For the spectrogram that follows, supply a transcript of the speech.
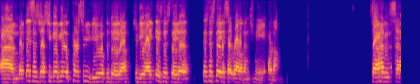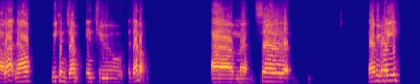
Um, but this is just to give you a cursory view of the data to be like, is this data, is this data set relevant to me or not? So having said all that, now we can jump into the demo. Um, so everybody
